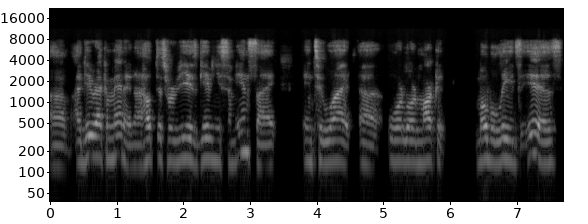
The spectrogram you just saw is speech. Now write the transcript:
Um, I do recommend it, and I hope this review is giving you some insight into what uh, Warlord Market Mobile Leads is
